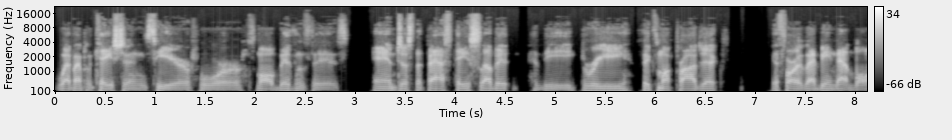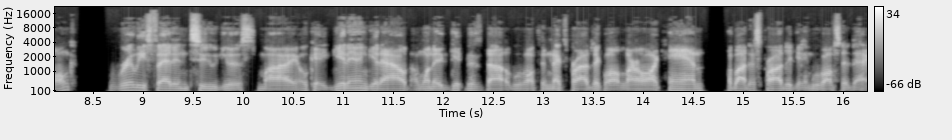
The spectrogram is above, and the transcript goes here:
web applications here for small businesses and just the fast pace of it, the three, six month projects, as far as that being that long, really fed into just my, okay, get in, get out. I want to get this done. Move on to the next project. While I'll learn all I can about this project and move on to the.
